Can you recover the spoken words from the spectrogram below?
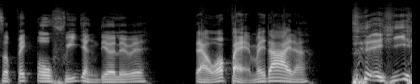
สเปกโตฟีดอย่างเดียวเลยเว้ย แต่ว่าแปะไม่ได้นะไอ้เหี้ย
